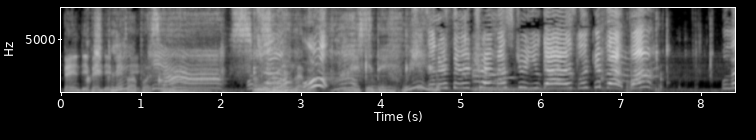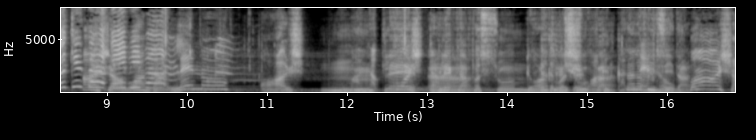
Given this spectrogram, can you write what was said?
Bendy, bendy, Cosplay? bendy. What's So, that? Ooh! She's in her third trimester, you guys. Look at that bump. Look at that Aja baby wanda bump. leno. Aj. Mm, Mana Claire, kosta. Claire ka pasum. Dorga Dove schwagen schufa. kalendo. Baja.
